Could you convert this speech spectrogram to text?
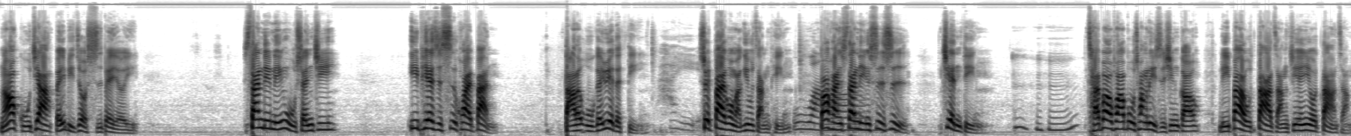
然后股价北比只有十倍而已。三零零五神机 EPS 四块半，打了五个月的底，嗨，所以拜五嘛又涨停，哇，包含三零四四见顶，财报发布创历史新高，礼拜五大涨，今天又大涨，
